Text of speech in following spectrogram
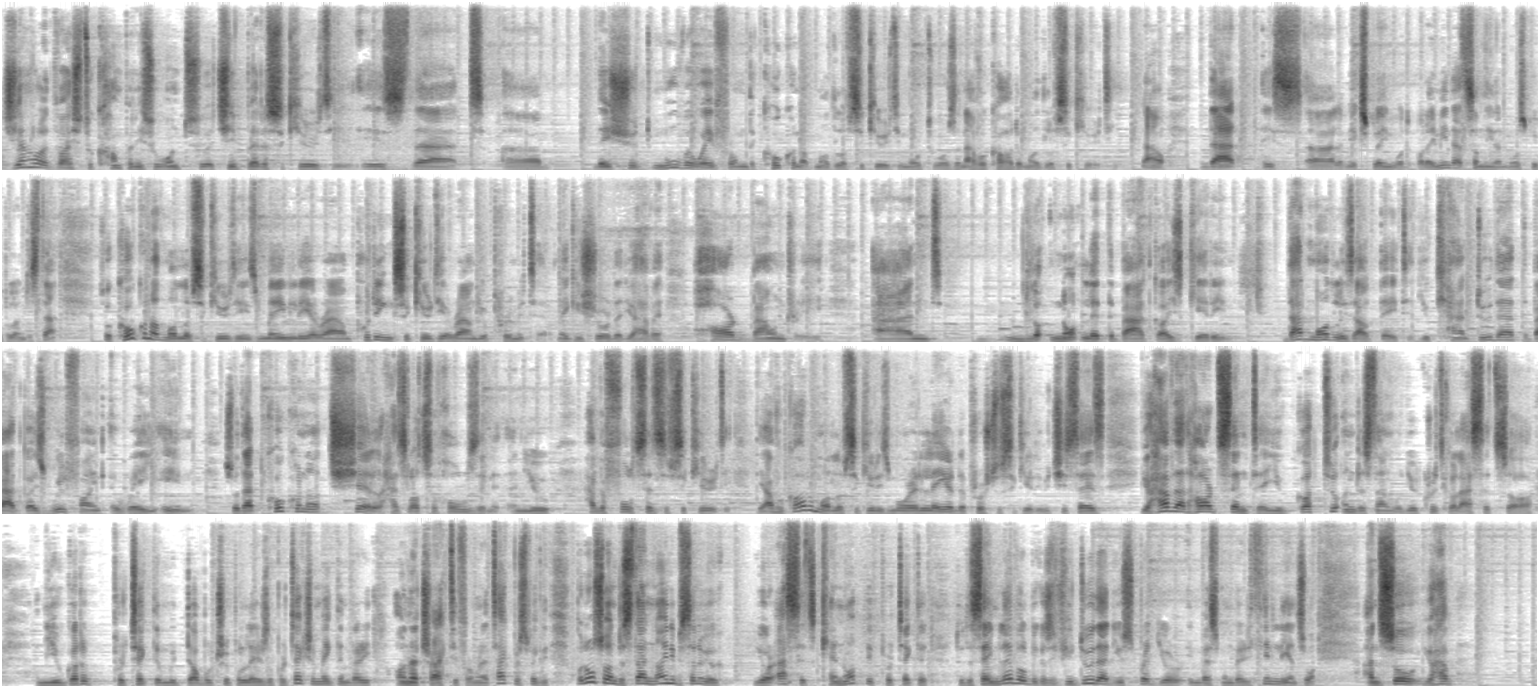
general advice to companies who want to achieve better security is that uh, they should move away from the coconut model of security more towards an avocado model of security. Now, that is, uh, let me explain what, what I mean. That's something that most people understand. So, coconut model of security is mainly around putting security around your perimeter, making sure that you have a hard boundary and not let the bad guys get in. That model is outdated. You can't do that. The bad guys will find a way in. So that coconut shell has lots of holes in it and you have a false sense of security. The avocado model of security is more a layered approach to security, which he says you have that hard center, you've got to understand what your critical assets are, and you've got to protect them with double, triple layers of protection, make them very unattractive from an attack perspective, but also understand 90% of your, your assets cannot be protected to the same level because if you do that, you spread your investment very thinly and so on. And so you have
